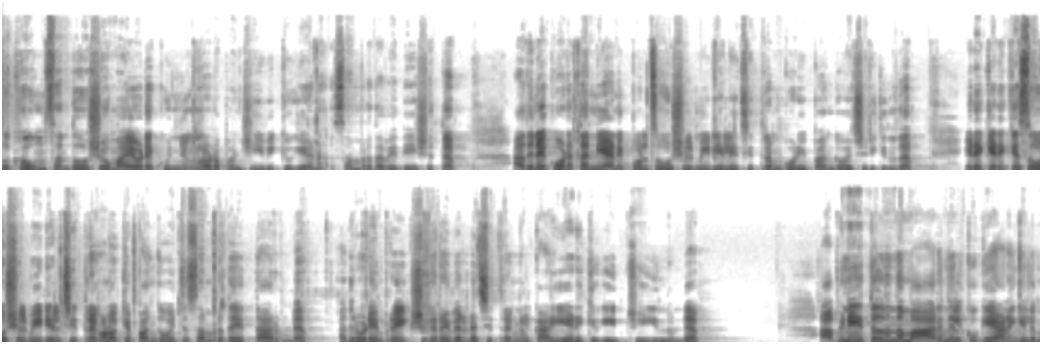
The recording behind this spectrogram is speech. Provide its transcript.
സുഖവും സന്തോഷവുമായി അവിടെ കുഞ്ഞുങ്ങളോടൊപ്പം ജീവിക്കുകയാണ് സമൃദ്ധ വിദേശത്ത്. അതിനെ കൂടെ തന്നെയാണ് ഇപ്പോൾ സോഷ്യൽ മീഡിയയിൽ ചിത്രം കൂടി പങ്കുവച്ചിരിക്കുന്നത്. ഇടയ്ക്കിടയ്ക്ക് സോഷ്യൽ മീഡിയയിൽ ചിത്രങ്ങളൊക്കെ പങ്കുവച്ച് സമൃദ്ധ എത്താറുണ്ട്. അതിലൂടെയും പ്രേക്ഷകർ ഇവരുടെ ചിത്രങ്ങൾ കൈയടിക്കുകയും ചെയ്യുന്നുണ്ട്. അഭിനയത്തിൽ നിന്ന് മാറി നിൽക്കുകയാണെങ്കിലും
